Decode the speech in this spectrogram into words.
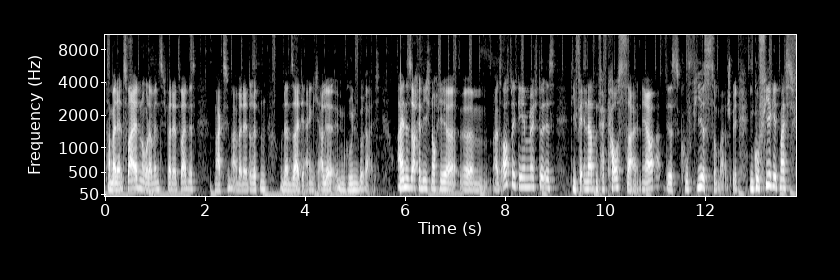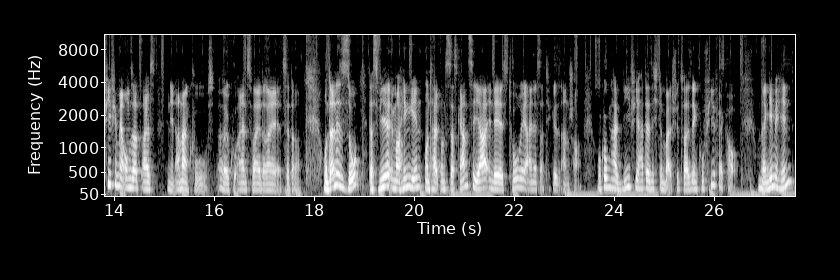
dann bei der zweiten oder wenn es nicht bei der zweiten ist, maximal bei der dritten und dann seid ihr eigentlich alle im grünen Bereich. Eine Sache, die ich noch hier ähm, als Ausblick geben möchte, ist die veränderten Verkaufszahlen ja, des Q4s zum Beispiel. In Q4 geht meist viel, viel mehr Umsatz als in den anderen Qs, äh, Q1, 2, 3 etc. Und dann ist es so, dass wir immer hingehen und halt uns das ganze Jahr in der Historie eines Artikels anschauen und gucken halt, wie viel hat er sich denn beispielsweise in Q4 verkauft. Und dann gehen wir hin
